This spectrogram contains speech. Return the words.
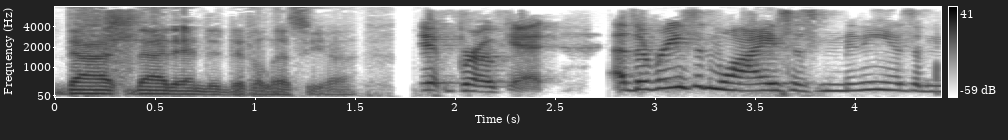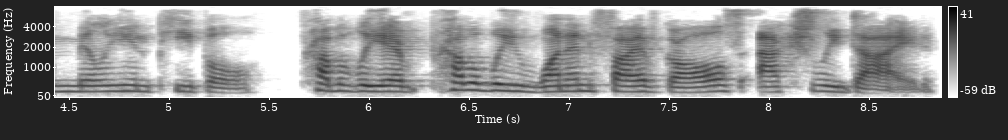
that that ended at Alesia. It broke it. Uh, the reason why is as many as a million people, probably uh, probably one in five Gauls, actually died.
